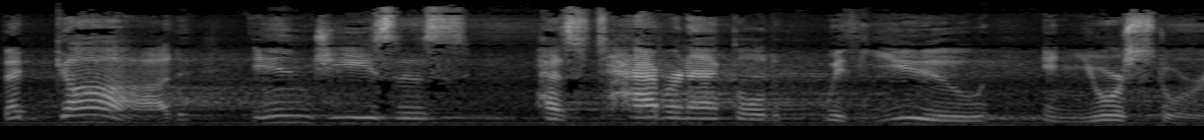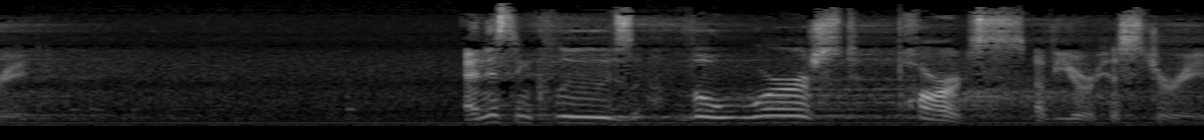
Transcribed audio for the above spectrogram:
that God in Jesus has tabernacled with you in your story. And this includes the worst parts of your history.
